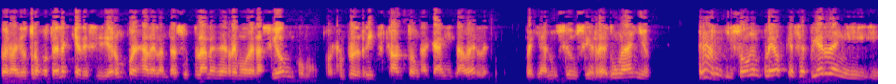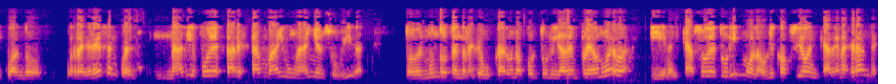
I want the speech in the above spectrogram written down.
pero hay otros hoteles que decidieron pues adelantar sus planes de remodelación, como por ejemplo el Ritz Carlton acá en Isla Verde, pues ya anunció un cierre de un año y son empleos que se pierden y, cuando regresen pues nadie puede estar stand-by un año en su vida. Todo el mundo tendrá que buscar una oportunidad de empleo nueva y en el caso de turismo la única opción en cadenas grandes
